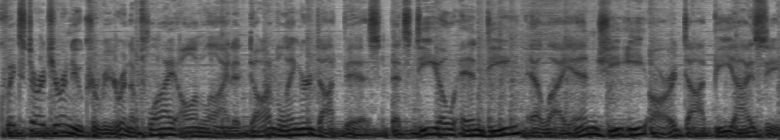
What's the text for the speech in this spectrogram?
Quick start your new career and apply online at dondlinger.biz. That's D O N D L I N G E R dot B I Z.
